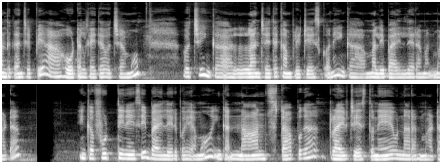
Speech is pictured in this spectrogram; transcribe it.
అందుకని చెప్పి ఆ హోటల్కి అయితే వచ్చాము. వచ్చి ఇంకా లంచ్ అయితే కంప్లీట్ చేసుకొని ఇంకా మళ్ళీ బయలుదేరామన్నమాట. ఇంకా ఫుడ్ తినేసి బయలుదేరిపోయాము. ఇంకా నాన్ స్టాప్గా డ్రైవ్ చేస్తూనే ఉన్నారనమాట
